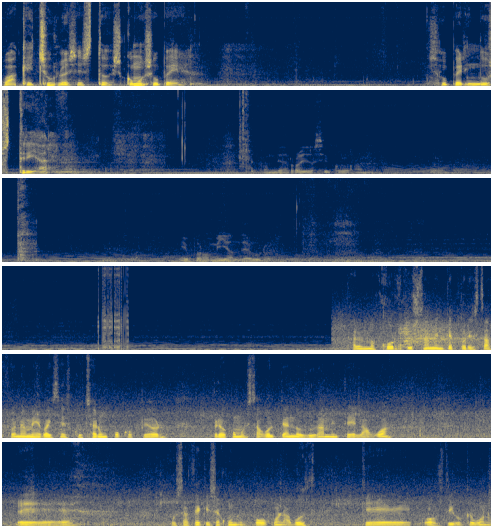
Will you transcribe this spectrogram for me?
Guau, qué chulo es esto. Es como súper... Súper industrial. Te rollo así colgando. Ni por un millón de euros. A lo mejor justamente por esta zona me vais a escuchar un poco peor, pero como está golpeando duramente el agua, eh, pues hace que se junte un poco con la voz, que os digo que bueno,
